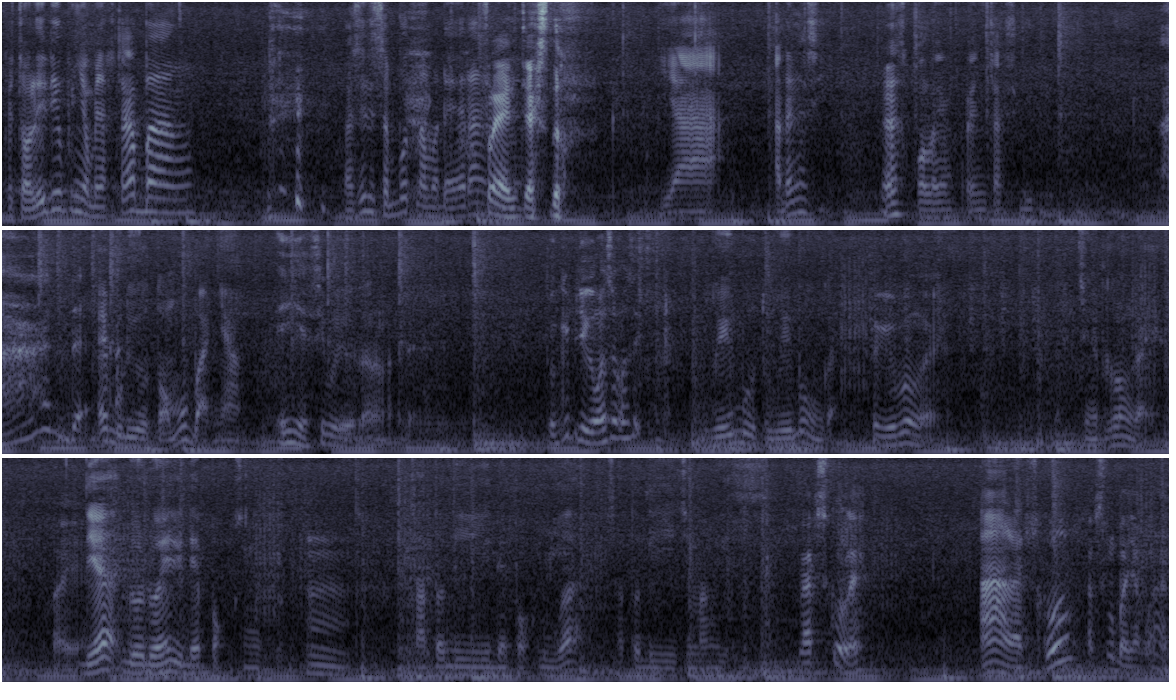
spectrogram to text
Kecuali dia punya banyak cabang. Pasti disebut nama daerah. Franchise dong. Ya ada nggak sih? Hah? sekolah yang franchise gitu? Ada. Eh Budi Utomo banyak iya sih Budi Utara ada Tugip juga masuk masih Tugu Ibu Tugu Ibu enggak Tugip enggak ya? Singkat gua enggak ya? Oh iya. Dia dua-duanya di Depok singkat gua. hmm. satu di Depok 2 satu di Cimanggis. Lab school ya? Ah lab school? Lab school banyak banget.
